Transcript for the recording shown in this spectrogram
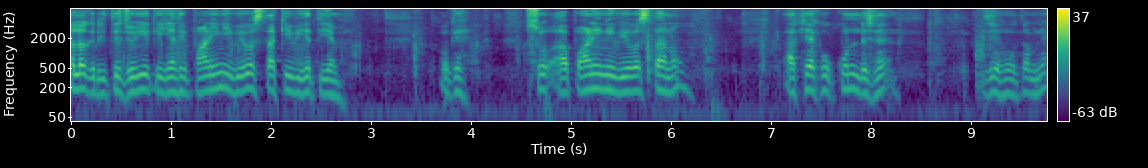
અલગ રીતે જોઈએ કે અહીંયાથી પાણીની વ્યવસ્થા કેવી હતી એમ. ઓકે. સો આ પાણીની વ્યવસ્થાનું આખે આખું કુંડ છે, જે હું તમને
